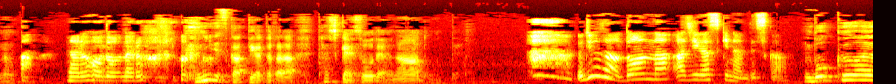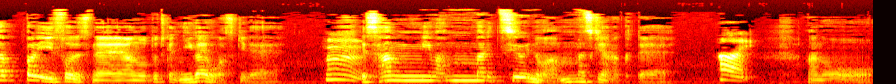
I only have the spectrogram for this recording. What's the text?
なんか、あ、なるほど、なるほ国ですかって言われたから、確かにそうだよなと思って。ど。ジュンさんはどんな味が好きなんですか？僕はやっぱりそうですね、あの、どっちか苦い方が好きで、うんで、。酸味はあんまり強いのはあんまり好きじゃなくて、はい。あの、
